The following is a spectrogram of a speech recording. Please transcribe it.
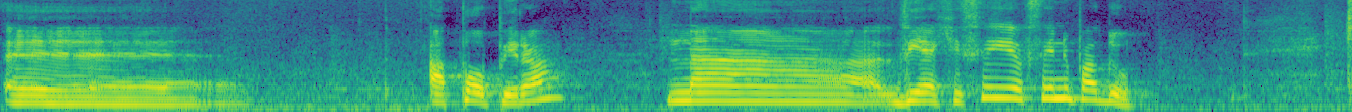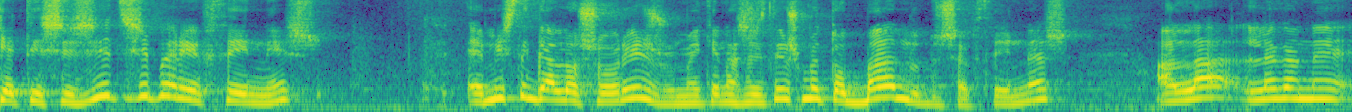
ε, απόπειρα να διαχυθεί η ευθύνη παντού. Και τη συζήτηση περί ευθύνης, εμείς την καλωσορίζουμε και να συζητήσουμε τον πάντο της ευθύνες, αλλά λέγανε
